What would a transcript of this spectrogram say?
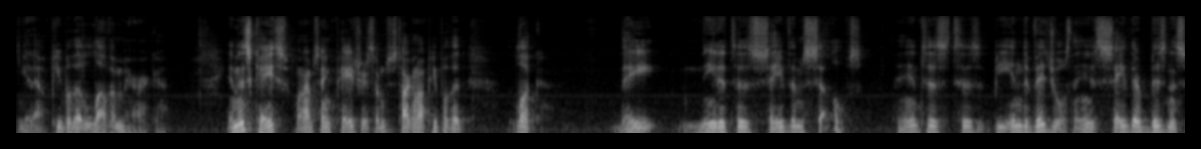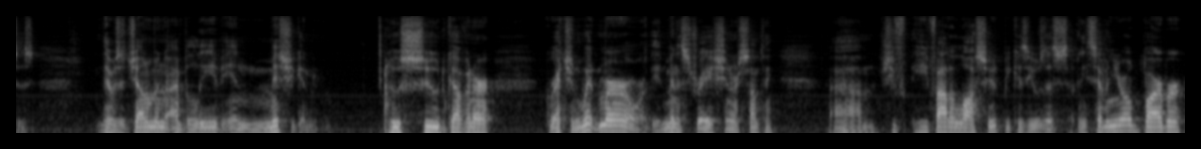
You know, people that love America. In this case, when I'm saying patriots, I'm just talking about people that look. They needed to save themselves. They needed to, to be individuals. They needed to save their businesses. There was a gentleman, I believe, in Michigan who sued Governor Gretchen Whitmer or the administration or something. Um, she, he filed a lawsuit because he was a 77 year old barber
